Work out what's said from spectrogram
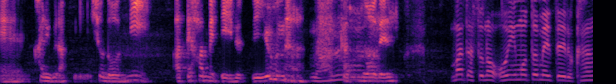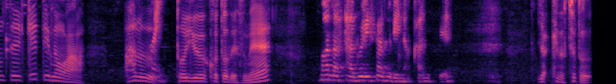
えーカリグラフィー書道に当てはめているっていうような活ど動です。まだその追い求めている完成形っていうのはある、はいということですね。まだ探り探りな感じです。いやけどちょっと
